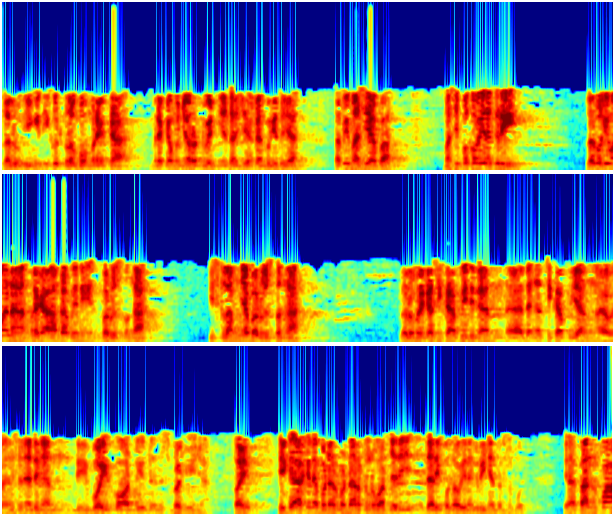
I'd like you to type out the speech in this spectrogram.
lalu ingin ikut kelompok mereka, mereka menyorot duitnya saja, kan begitu ya. Tapi masih apa? Masih pegawai negeri. Lalu bagaimana? Mereka anggap ini baru setengah. Islamnya baru setengah. Lalu mereka sikapi dengan eh, dengan sikap yang eh, misalnya dengan diboykot dan sebagainya. Baik. Hingga akhirnya benar-benar keluar dari dari pegawai negerinya tersebut. Ya, tanpa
